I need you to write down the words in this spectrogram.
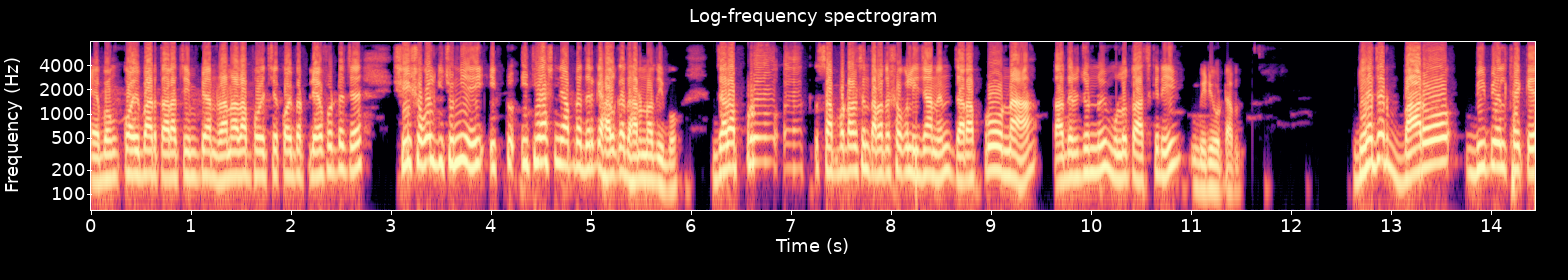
এবং কয়বার তারা চ্যাম্পিয়ন রানার আপ হয়েছে, কয়বার প্লে অফ উঠেছে সেই সকল কিছু নিয়েই একটু ইতিহাস নিয়ে আপনাদেরকে হালকা ধারণা দিব। যারা প্রো সাপোর্টার আছেন তারা তো সকলেই জানেন, যারা প্রো না, তাদের জন্যই মূলত আজকের এই ভিডিওটা। দুই হাজার বারো বিপিএল থেকে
